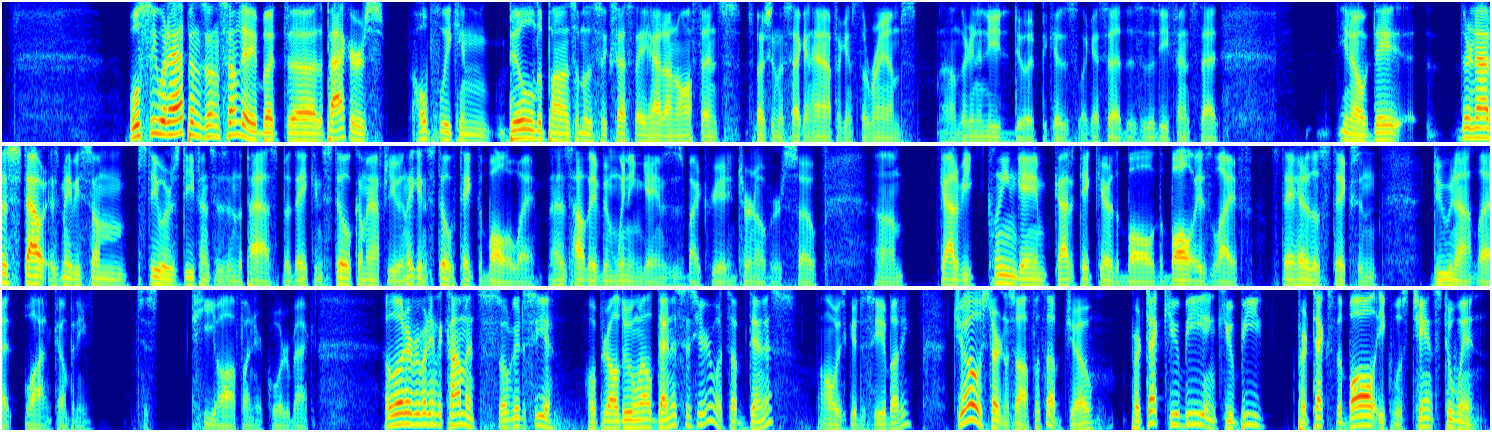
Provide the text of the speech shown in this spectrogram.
We'll see what happens on Sunday, but uh, the Packers hopefully can build upon some of the success they had on offense, especially in the second half against the Rams. Um, they're going to need to do it because, like I said, this is a defense that, you know, they they're not as stout as maybe some Steelers defenses in the past, but they can still come after you and they can still take the ball away. That's how they've been winning games is by creating turnovers. So, um, got to be clean game. Got to take care of the ball. The ball is life. Stay ahead of those sticks and Do not let Watt and company just tee off on your quarterback. Hello to everybody in the comments. So good to see you. Hope you're all doing well. Dennis is here. What's up, Dennis? Always good to see you, buddy. Joe starting us off. What's up, Joe? Protect QB and QB protects the ball equals chance to win.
